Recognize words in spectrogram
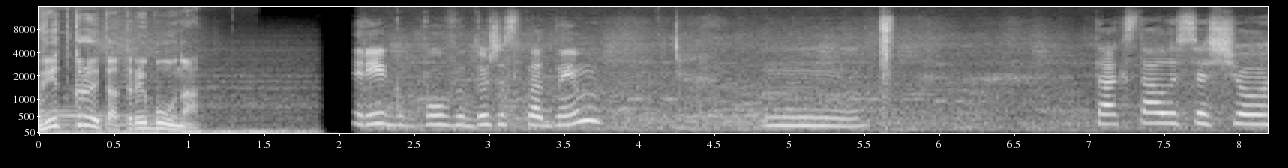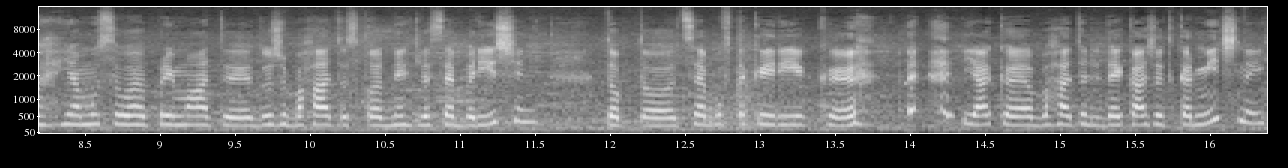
Відкрита трибуна. Рік був дуже складним. Так сталося, що я мусила приймати дуже багато складних для себе рішень. Тобто, це був такий рік, як багато людей кажуть, кармічний.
